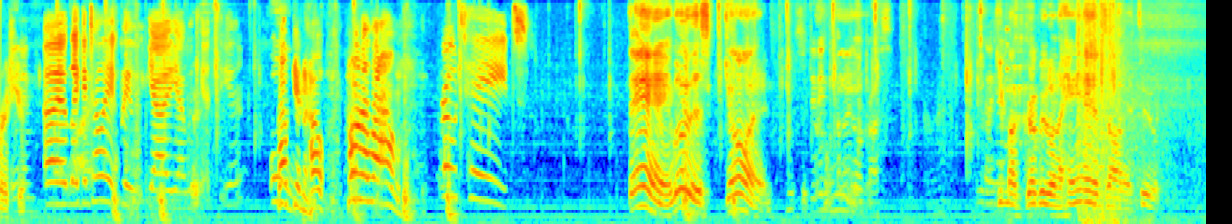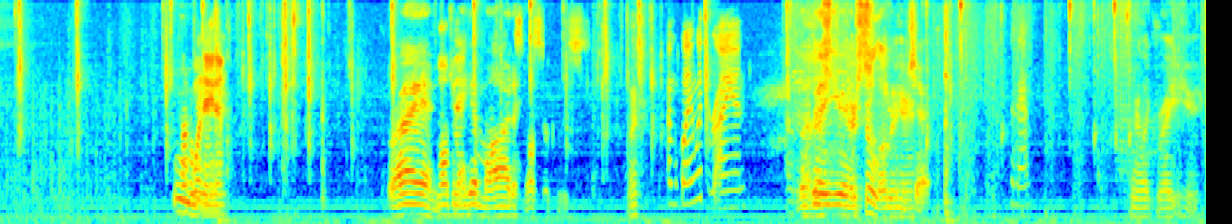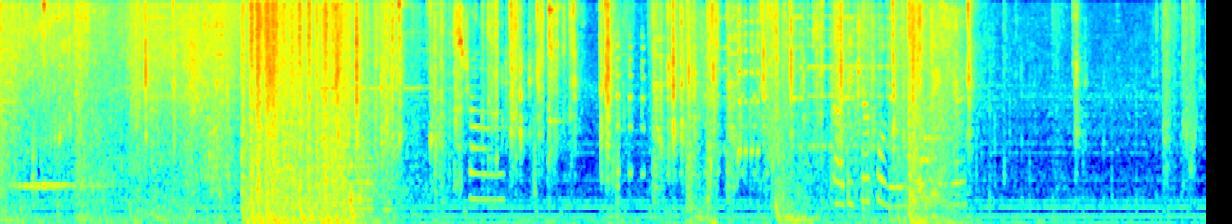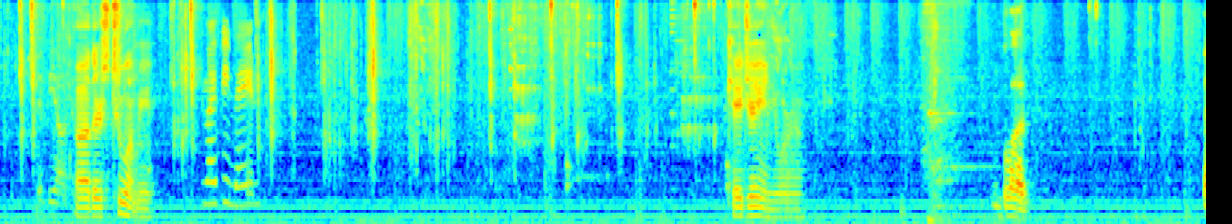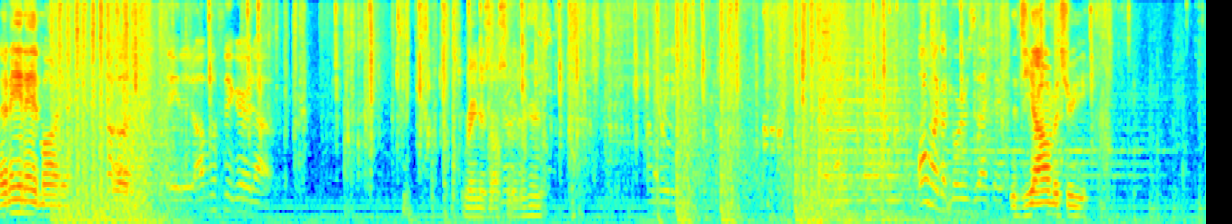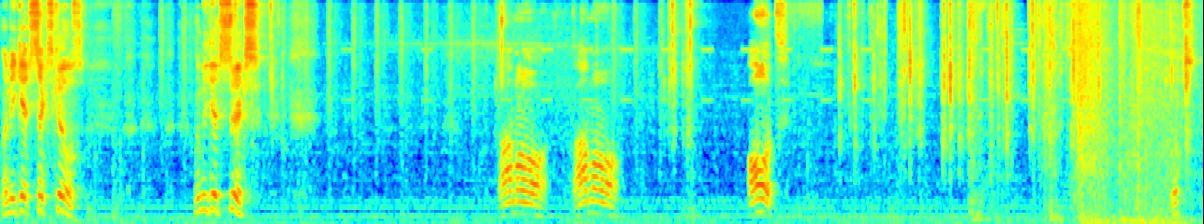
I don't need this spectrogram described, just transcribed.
first year. Uh, like until I wait. Yeah, yeah, we can't see it. Ooh, Fucking hell! Turn around! Rotate. Dang, look at this gun. They didn't come go across. Get my grubby little hands on it too. One Ooh, Aiden. Ryan, Well can I get mod? What? I'm going with Ryan. Look Uh, at your they're still over here. share. Okay. They're like right here. Strong. Uh, be careful, Yoru's still being here. Should be out. Uh, there's two on me. It might be main. KJ and Yoru. Blood. That ain't it, Manya. Uh-uh. Aiden, I'm gonna figure it out. Rain is also over here. I'm waiting. Oh my god, yours is back there. The geometry. Let me get six kills. Let me get six. Vamos. Vamos. Alt. Whoops.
